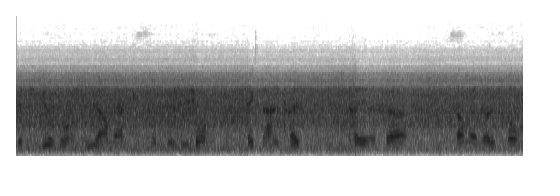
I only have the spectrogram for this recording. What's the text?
Den styrbord sideafmærkning på position 56 43 0 nord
